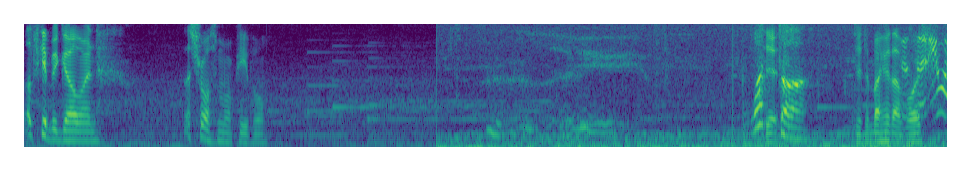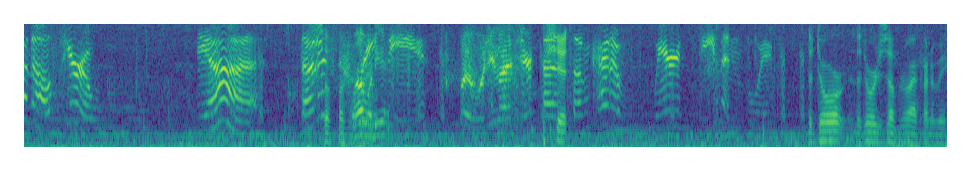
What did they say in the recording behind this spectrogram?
Let's keep it going. Let's roll some more people. What Did- the? Did anybody hear that Does voice? anyone else hear a... Yeah. That is So fucking Well, what do you- crazy. Wait, what do you guys hear? That's Shit. some kind of weird demon voice. The door, the door just opened right in front of me.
